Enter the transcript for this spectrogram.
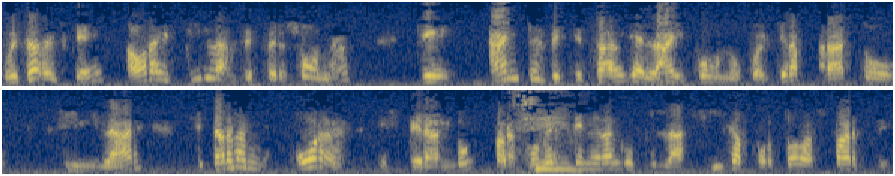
Pues sabes qué, ahora hay filas de personas que antes de que salga el iPhone o cualquier aparato similar, se tardan horas esperando para Sí. poder tener algo que la siga por todas partes.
